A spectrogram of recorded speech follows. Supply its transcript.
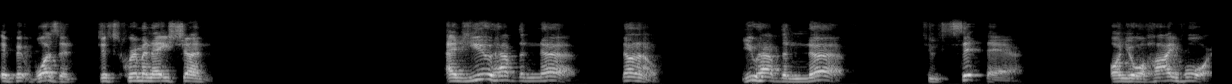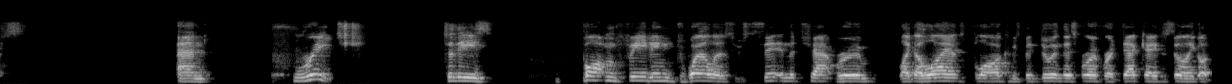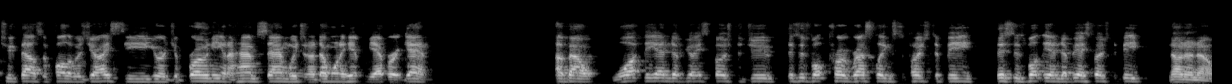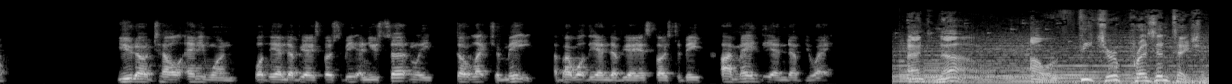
if it wasn't discrimination. And you have the nerve, no, no, you have the nerve to sit there on your high horse and preach to these bottom feeding dwellers who sit in the chat room like Alliance Blog, who's been doing this for over a decade and still only got 2,000 followers. Yeah, I see you. You're a jabroni and a ham sandwich, and I don't want to hear from you ever again about what the NWA is supposed to do. This is what pro wrestling is supposed to be. This is what the NWA is supposed to be. No, no, no. You don't tell anyone what the NWA is supposed to be, and you certainly don't lecture me about what the NWA is supposed to be. I made the NWA. And now, our feature presentation.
